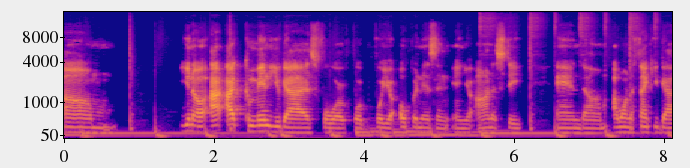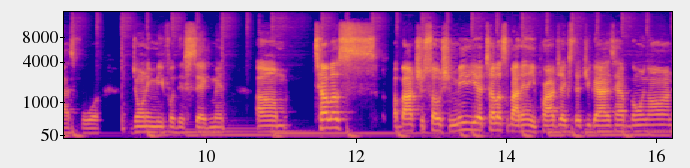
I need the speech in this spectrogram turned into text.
um, you know, I, I, commend you guys for for for your openness and, and your honesty, and um, I want to thank you guys for joining me for this segment. Um, tell us about your social media. Tell us about any projects that you guys have going on.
